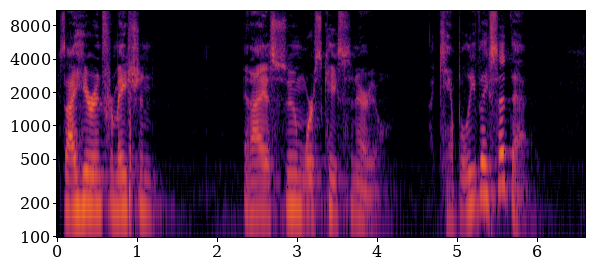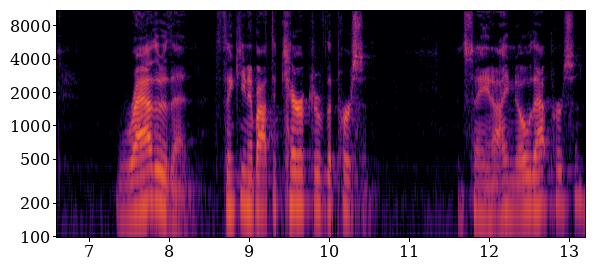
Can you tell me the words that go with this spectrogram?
Because I hear information and I assume worst case scenario. I can't believe they said that. Rather than thinking about the character of the person and saying, I know that person,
